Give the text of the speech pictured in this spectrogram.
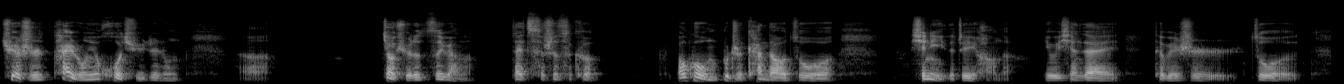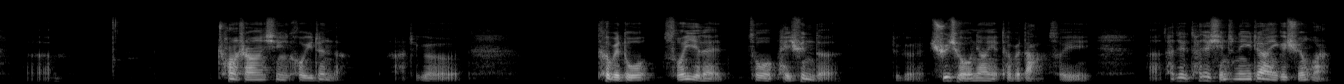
确实太容易获取这种呃教学的资源了，在此时此刻，包括我们不只看到做心理的这一行的，因为现在特别是做呃创伤性后遗症的啊，这个特别多，所以呢，做培训的这个需求量也特别大，所以啊，它就它就形成了一这样一个循环。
